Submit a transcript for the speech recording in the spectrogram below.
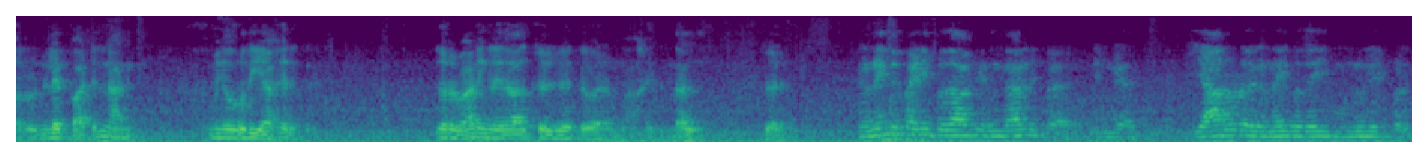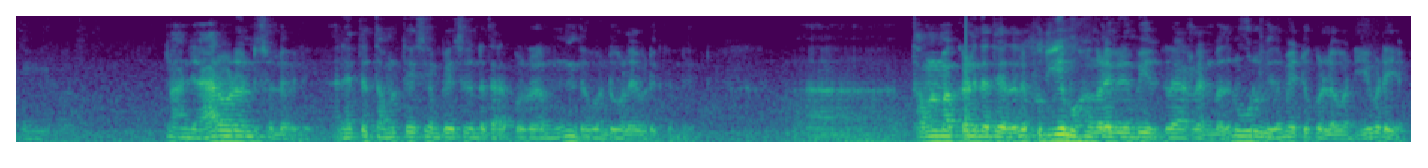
ஒரு நிலைப்பாட்டில் நான் மிக உறுதியாக இருக்கிறேன் இது தொடர்பாக நீங்கள் ஏதாவது கேள்வி கேட்க வேண்டுமாக இருந்தால் கேளுங்கள். இணைந்து பயணிப்பதாக இருந்தால் இப்ப நீங்க யாரோட இணைவதை முன்னிலைப்படுத்துகிறீர்கள்? நான் யாரோடு என்று சொல்லவில்லை. அனைத்து தமிழ் தேசியம் பேசுகின்ற தரப்புகளிடமும் இந்த வேண்டுகோளை விடுக்கின்றேன். தமிழ் மக்கள் இந்த தேர்தலில் புதிய முகங்களை விரும்பி இருக்கிறார்கள் என்பது நூறு வீதம் ஏற்றுக்கொள்ள வேண்டிய விடயம்.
